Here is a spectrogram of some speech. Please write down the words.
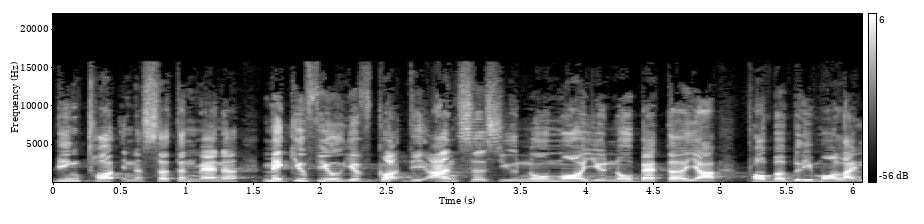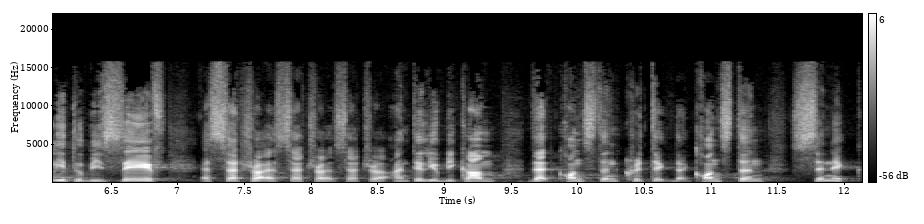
being taught in a certain manner make you feel you've got the answers, you know more, you know better, you're probably more likely to be saved, etc., etc., etc., until you become that constant critic, that constant cynic?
